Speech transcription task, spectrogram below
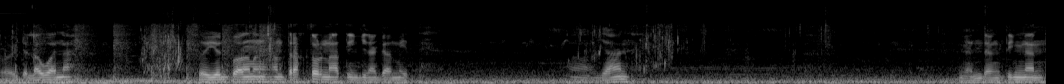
or dalawa na so yun po ang hand tractor natin ginagamit. Ah, yan gandang tingnan.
